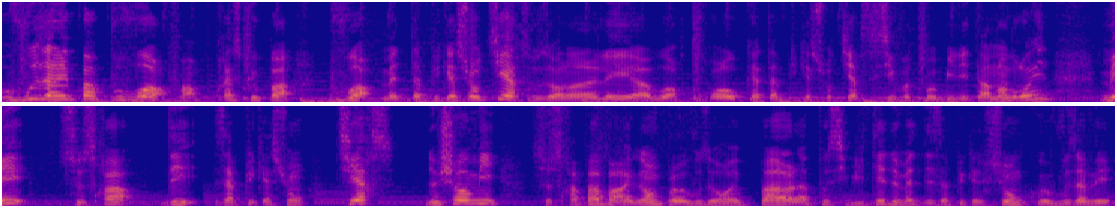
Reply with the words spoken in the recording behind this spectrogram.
Vous n'allez pas pouvoir, enfin presque pas, pouvoir mettre d'applications tierces. Vous en allez avoir 3 ou 4 applications tierces si votre mobile est un Android, mais ce sera des applications tierces de Xiaomi. Ce sera pas par exemple, vous n'aurez pas la possibilité de mettre des applications que vous avez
